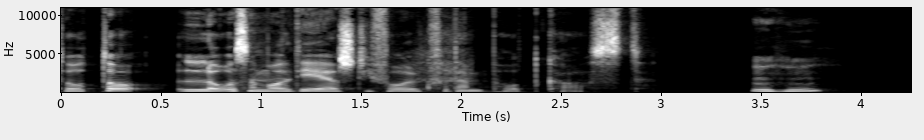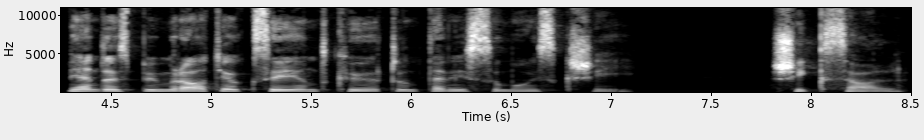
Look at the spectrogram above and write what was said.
Toto, los mal die erste Folge von diesem Podcast. Mhm. Wir haben uns beim Radio gesehen und gehört und dann ist es um uns geschehen. Schicksal.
